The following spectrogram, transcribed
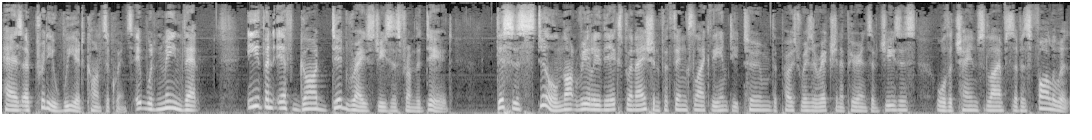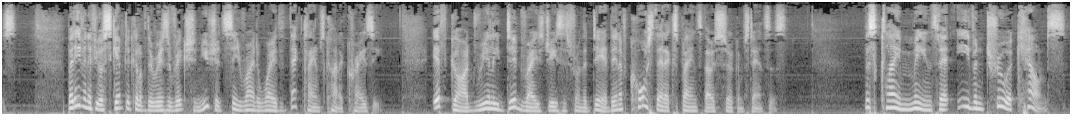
has a pretty weird consequence. It would mean that even if God did raise Jesus from the dead, this is still not really the explanation for things like the empty tomb, the post resurrection appearance of Jesus, or the changed lives of his followers. But even if you're skeptical of the resurrection, you should see right away that that claim's kind of crazy. If God really did raise Jesus from the dead, then of course that explains those circumstances. This claim means that even true accounts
